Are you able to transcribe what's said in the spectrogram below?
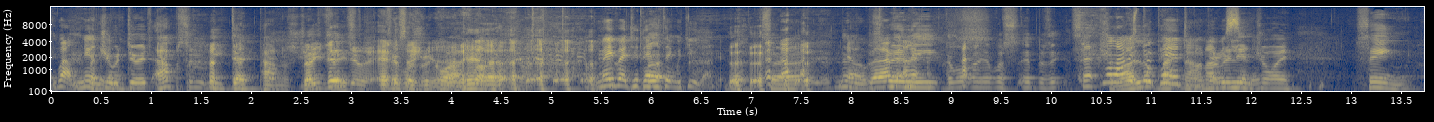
thing, Well, But you would do it absolutely deadpan and No, straight you did do it. if it was required. Well, maybe I did anything with you, Roger. But, uh, No, no, it was but I'm- I- really, the, it was it was exceptional. Well, I was look prepared back to now be and I really silly. enjoy seeing the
